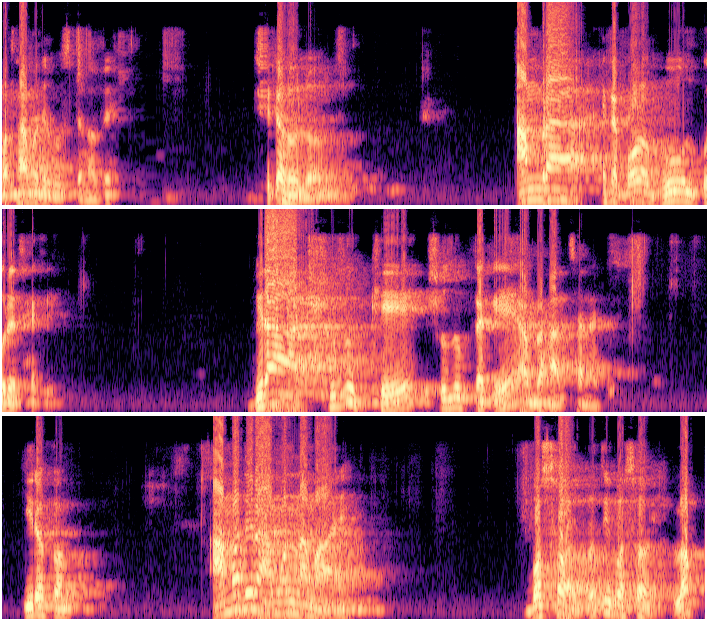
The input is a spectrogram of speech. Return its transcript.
কথা আমাদের বুঝতে হবে। সেটা হলো, আমরা একটা বড় ভুল করে থাকি। বিরাট সুযোগ খেয়ে সুযোগটাকে আমরা হাতছাড়া করি। কীরকম আমাদের আমল নামায় বছর, প্রতি বছর লক্ষ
